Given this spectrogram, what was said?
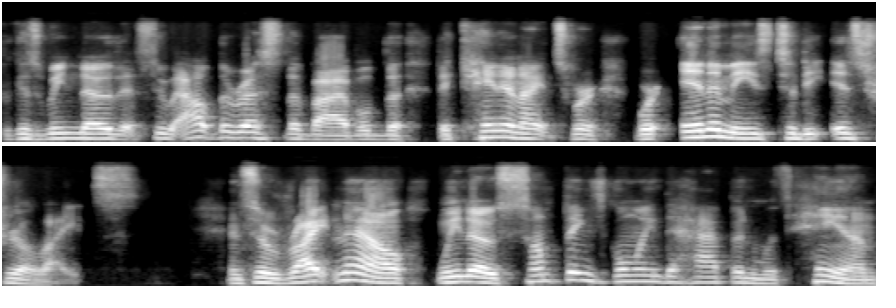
because we know that throughout the rest of the Bible, the, the Canaanites were, were enemies to the Israelites. And so, right now, we know something's going to happen with Ham,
